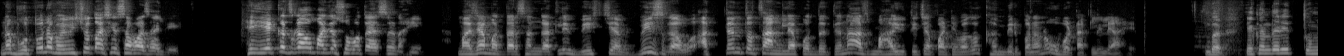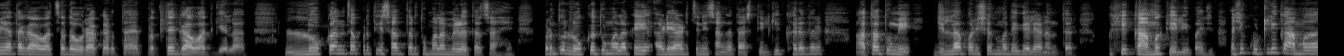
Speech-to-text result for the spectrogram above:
न भूतो न भविष्यत अशी सभा झाली. हे एकच गाव माझ्यासोबत आहे असं नाही. माझ्या मतदारसंघातली वीसच्या वीस गावं अत्यंत चांगल्या पद्धतीनं आज महायुतीच्या पाठीमागं खंबीरपणानं उभं टाकलेले आहेत. एकंदरीत तुम्ही आता गावाचा दौरा करताय प्रत्येक गावात गेलात. लोकांचा प्रतिसाद तर तुम्हाला मिळतच आहे. परंतु लोक तुम्हाला काही अडीअडचणी सांगत असतील की खरं तर आता तुम्ही जिल्हा परिषदमध्ये गेल्यानंतर ही कामं केली पाहिजेत. अशी कुठली कामं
